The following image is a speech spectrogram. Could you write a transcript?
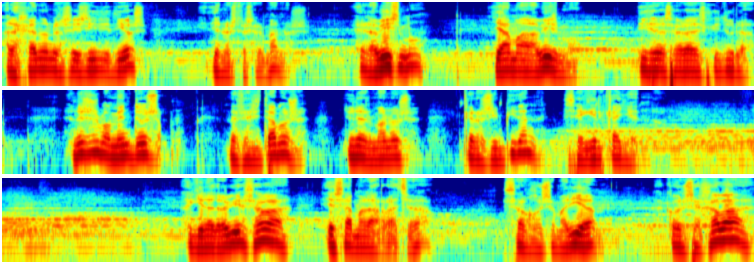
alejándonos así de Dios y de nuestros hermanos. El abismo llama al abismo, dice la Sagrada Escritura. En esos momentos necesitamos de unas manos que nos impidan seguir cayendo a quien atravesaba esa mala racha. San José María aconsejaba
